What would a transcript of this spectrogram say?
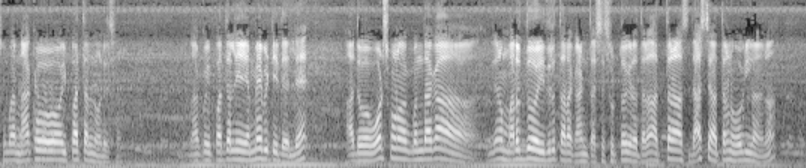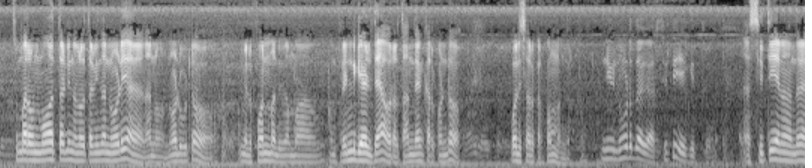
ಸುಮಾರು ನಾಲ್ಕು ಇಪ್ಪತ್ತಲ್ಲಿ ನೋಡಿ ಸರ್. ನಾಲ್ಕು ಇಪ್ಪತ್ತಲ್ಲಿ ಎಮ್ಮೆ ಬಿಟ್ಟಿದೆ ಇಲ್ಲಿ. ಅದು ಓಡಿಸ್ಕೊಂಡು ಹೋಗಿ ಬಂದಾಗ ಏನೋ ಮರದ್ದು ಇದ್ರ ಥರ ಕಾಣ್ತಾ ಅಷ್ಟೇ ಸುಟ್ಟೋಗಿರೋ ಥರ ಹತ್ರ ಜಾಸ್ತಿ ಹತ್ರನೂ ಹೋಗಿಲ್ಲ ನಾನು. ಸುಮಾರು ಒಂದು ಮೂವತ್ತಡಿ ನಲ್ವತ್ತಡಿಯಿಂದ ನೋಡಿ ನಾನು ನೋಡಿಬಿಟ್ಟು ಆಮೇಲೆ ಫೋನ್ ಮಾಡಿ ನಮ್ಮ ಒಂದು ಫ್ರೆಂಡ್ಗೆ ಹೇಳ್ದೆ ಅವರ ತಂದೆನ ಕರ್ಕೊಂಡು ಪೊಲೀಸವ್ರು ಕರ್ಕೊಂಡು ಬಂದರು. ನೀವು ನೋಡಿದಾಗ ಸ್ಥಿತಿ ಹೇಗಿತ್ತು? ಸ್ಥಿತಿ ಏನು ಅಂದರೆ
